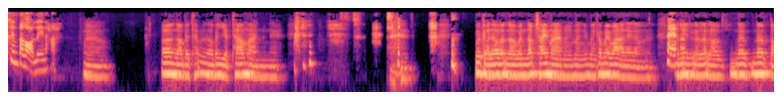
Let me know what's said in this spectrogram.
ขึ้นตลอดเลยนะคะอ่าเออเราไปทำเราไปเหยียบเท้ามันเนี่ยเมื่อก่อนเราเรามันรับใช้มามันมันมันก็ไม่ว่าอะไรเราตอนนี้เราเราเริ่มเริ่มต่อ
